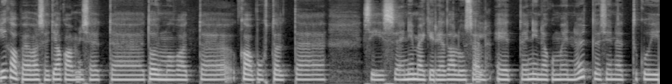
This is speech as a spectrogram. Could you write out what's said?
igapäevased jagamised toimuvad ka puhtalt siis nimekirjade alusel, et nii nagu ma enne ütlesin, et kui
